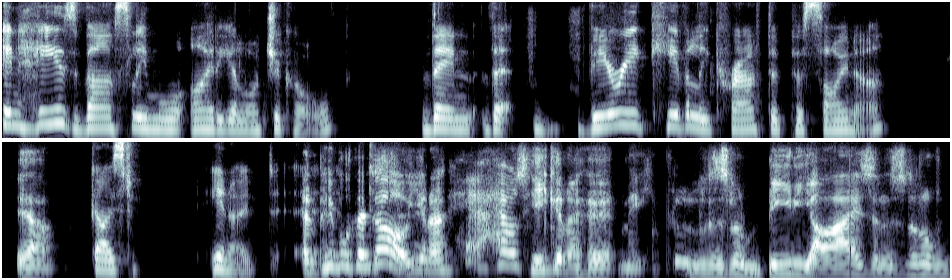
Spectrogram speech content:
And he is vastly more ideological than the very cleverly crafted persona Yeah, goes to, you know, and people think, oh, you know, how's he going to hurt me? His little beady eyes and his little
